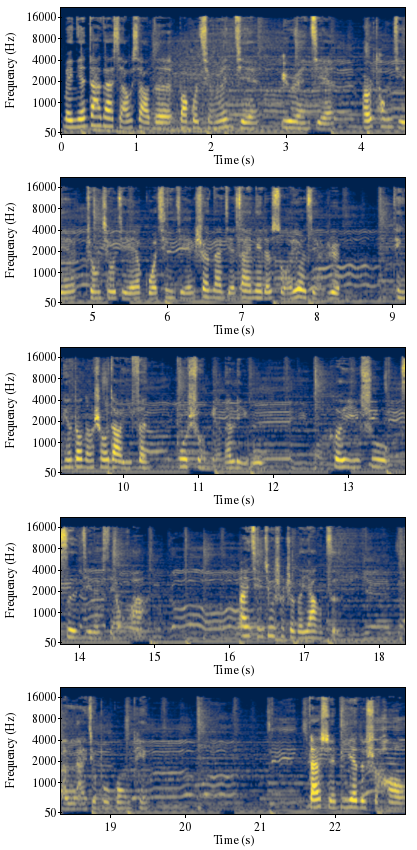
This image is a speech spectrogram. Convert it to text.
每年大大小小的，包括情人节、愚人节、儿童节、中秋节、国庆节、圣诞节在内的所有节日，婷婷都能收到一份不署名的礼物和一束四季的鲜花。爱情就是这个样子，本来就不公平。大学毕业的时候，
